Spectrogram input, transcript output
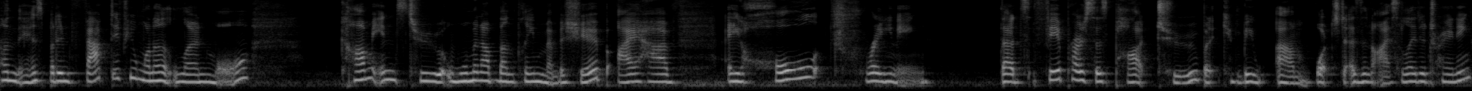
on this, but in fact, if you want to learn more, come into Woman Up Monthly membership. I have a whole training that's Fear Process Part 2, but it can be um, watched as an isolated training.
